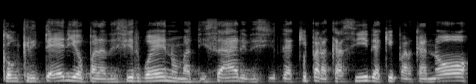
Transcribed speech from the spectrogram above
con criterio para decir, bueno, matizar y decir de aquí para acá sí, de aquí para acá no.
